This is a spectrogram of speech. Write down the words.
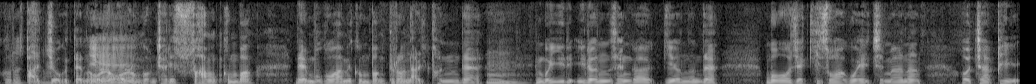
그렇죠. 봤죠 그때는 예. 언론, 언론 검찰이 수사하면 금방 내 무고함이 금방 드러날 텐데 음. 뭐 이, 이런 생각이었는데 뭐 어제 기소하고 했지만은 어차피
